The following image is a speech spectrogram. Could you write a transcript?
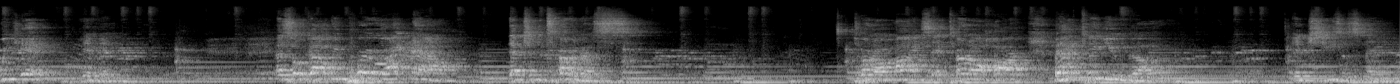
we can't live it. Turn us turn our mindset, turn our heart back to you, God. In Jesus' name.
